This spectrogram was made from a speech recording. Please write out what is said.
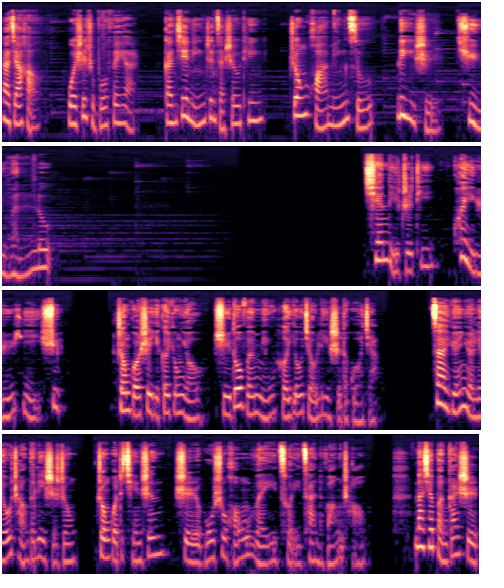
大家好，我是主播菲尔，感谢您正在收听《中华民族历史趣闻录》。千里之堤溃于蚁穴。中国是一个拥有许多文明和悠久历史的国家，在源远流长的历史中，中国的前身是无数宏伟璀璨的王朝。那些本该是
